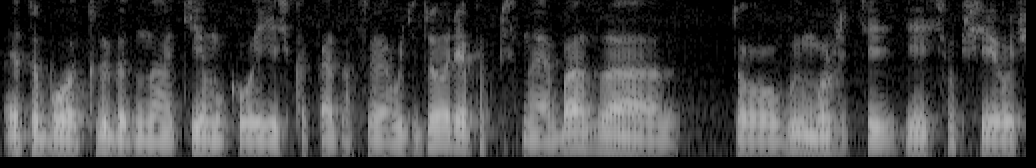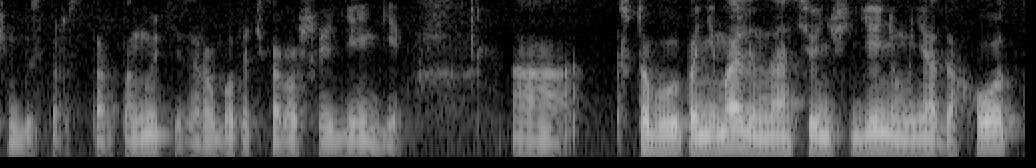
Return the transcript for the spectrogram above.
это будет выгодно тем, у кого есть какая-то своя аудитория, подписная база, то вы можете здесь вообще очень быстро стартануть и заработать хорошие деньги. А, чтобы вы понимали, на сегодняшний день у меня доход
